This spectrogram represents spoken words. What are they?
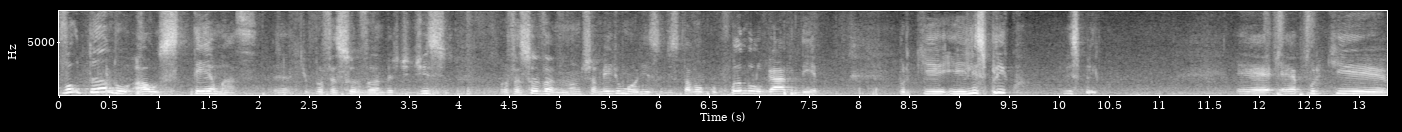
Voltando aos temas é, que o professor Vambert disse, professor Vambert, não me chamei de humorista, disse que estava ocupando o lugar dele, porque, e lhe explico, lhe explico. É, é porque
